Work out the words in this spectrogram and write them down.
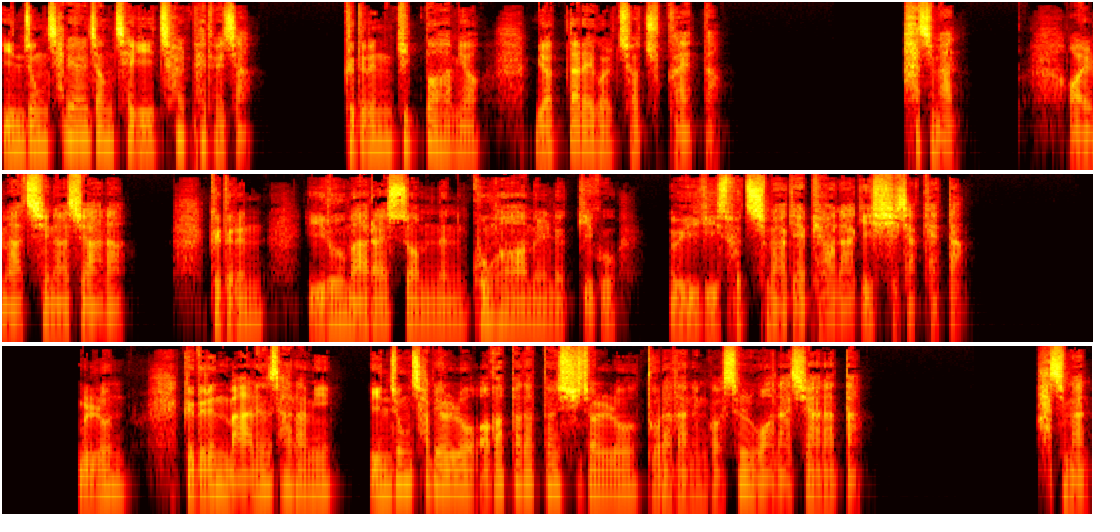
인종차별 정책이 철폐되자 그들은 기뻐하며 몇 달에 걸쳐 축하했다. 하지만 얼마 지나지 않아 그들은 이루 말할 수 없는 공허함을 느끼고 의기소침하게 변하기 시작했다. 물론 그들은 많은 사람이 인종차별로 억압받았던 시절로 돌아가는 것을 원하지 않았다. 하지만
